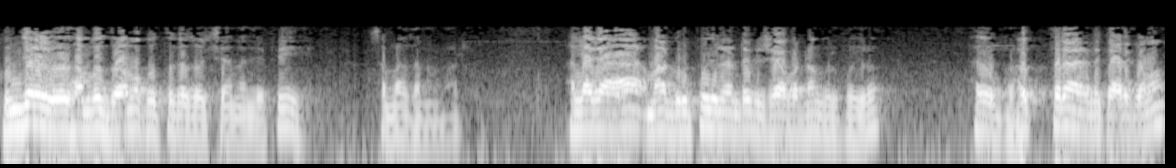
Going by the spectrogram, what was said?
కుంజర యూధంబు దోమ కుత్తుగా వచ్చానని చెప్పి సమాధానం అన్నమాట అలాగా మన గురు పూజలు అంటే విశాఖపట్నం గురు పూజలు. అది ఒక బృహత్తరమైన కార్యక్రమం.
